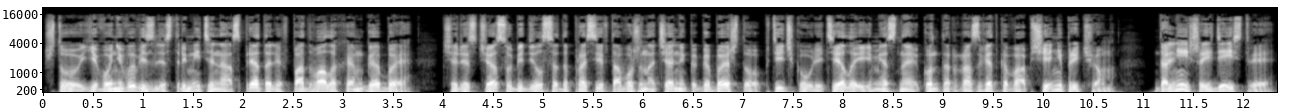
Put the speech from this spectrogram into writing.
Что его не вывезли стремительно, а спрятали в подвалах МГБ. Через час убедился, допросив того же начальника ГБ, что птичка улетела и местная контрразведка вообще ни при чем. Дальнейшие действия.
